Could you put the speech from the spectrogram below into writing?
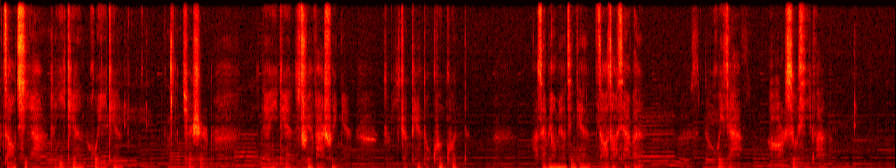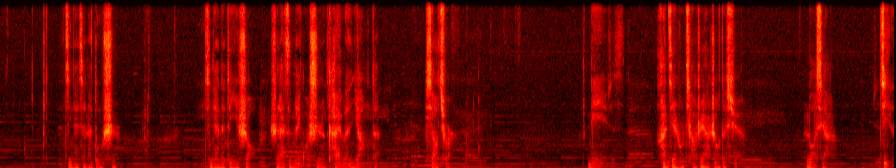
早起呀，这一天毁一天，却是连一天缺乏睡眠，就一整天都困困的。好在喵喵今天早早下班，回家好好休息一番了。今天先来读诗。今天的第一首是来自美国诗人凯文·杨的小曲儿。你罕见如乔治亚州的雪，落下紧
